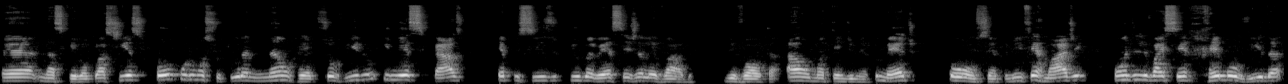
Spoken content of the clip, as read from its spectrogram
é, nas queloplastias, ou por uma sutura não reabsorvível, e nesse caso é preciso que o bebê seja levado de volta a um atendimento médico ou a um centro de enfermagem, onde ele vai ser removida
